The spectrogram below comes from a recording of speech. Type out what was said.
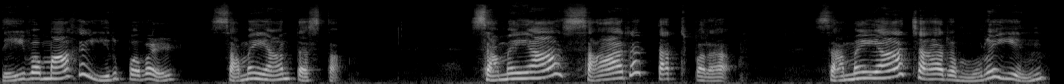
தெய்வமாக இருப்பவள் சமயாந்தஸ்தா. சமயா சார தத்பரா சமயாச்சார முறையின்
